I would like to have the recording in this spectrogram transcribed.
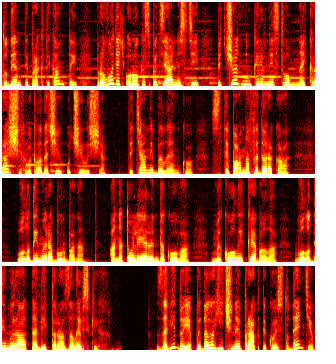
Студенти-практиканти проводять уроки спеціальності під чудним керівництвом найкращих викладачів училища Тетяни Беленко, Степана Федорака, Володимира Бурбана, Анатолія Рендакова, Миколи Кебала, Володимира та Віктора Залевських. Завідує педагогічною практикою студентів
